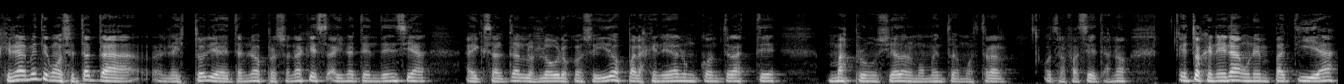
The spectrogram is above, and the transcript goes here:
generalmente cuando se trata la historia de determinados personajes hay una tendencia a exaltar los logros conseguidos para generar un contraste más pronunciado en el momento de mostrar otra faceta, ¿no? Esto genera una empatía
